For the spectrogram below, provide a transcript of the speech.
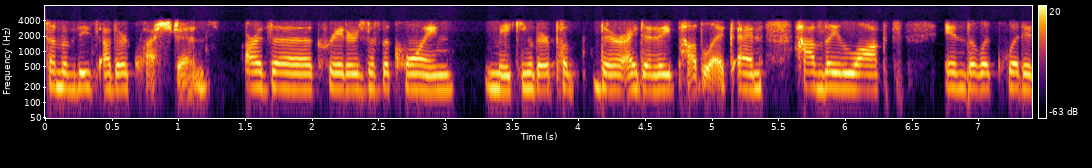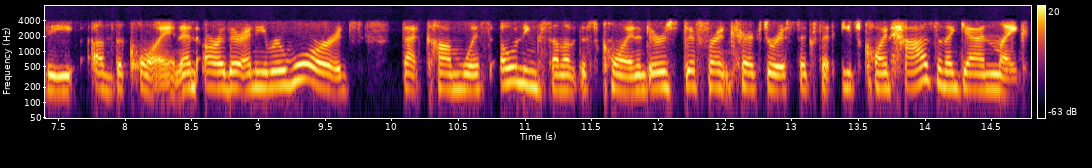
some of these other questions. Are the creators of the coin making their their identity public and have they locked in the liquidity of the coin and are there any rewards that come with owning some of this coin and there's different characteristics that each coin has and again like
